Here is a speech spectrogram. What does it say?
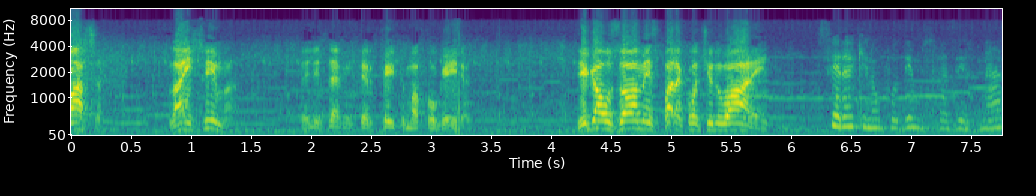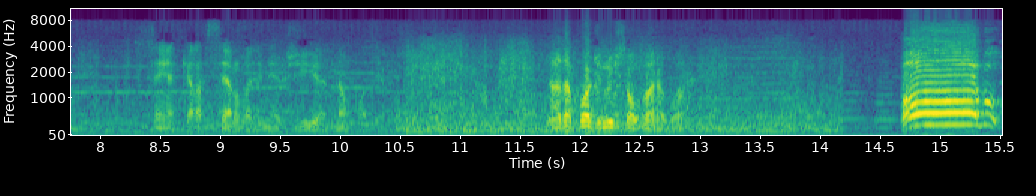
Fumaça! Lá em cima. Eles devem ter feito uma fogueira. Diga aos homens para continuarem. Será que não podemos fazer nada? Sem aquela célula de energia, não podemos. Nada pode nos salvar agora. Fogo!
